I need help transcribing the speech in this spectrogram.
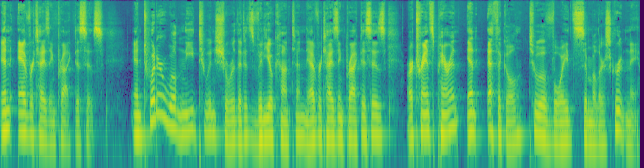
and advertising practices. And Twitter will need to ensure that its video content and advertising practices are transparent and ethical to avoid similar scrutiny.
